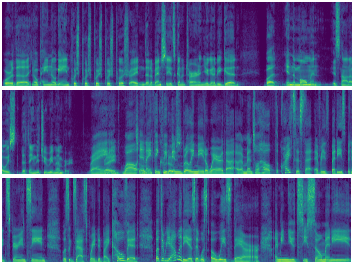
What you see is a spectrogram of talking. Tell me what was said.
or the no pain, no gain, push, push, push, push, push, right? And then eventually it's going to turn and you're going to be good. But in the moment, it's not always the thing that you remember. Right. Right. Well, So, and I think kudos. we've been really made aware that our mental health crisis that everybody's been experiencing was exacerbated by COVID. But the reality is, it was always there. I mean, you'd see so many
